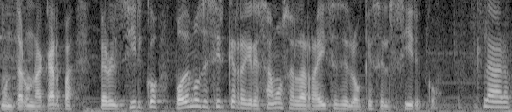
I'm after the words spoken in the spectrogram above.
montar una carpa. Pero el circo, podemos decir que regresamos a las raíces de lo que es el circo. Claro.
